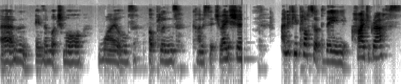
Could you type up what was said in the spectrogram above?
um, is a much more wild upland kind of situation. And if you plot up the hydrographs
